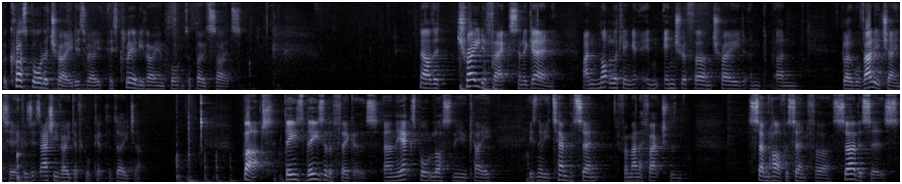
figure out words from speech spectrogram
But cross-border trade is, very, is clearly very important to both sides. Now, the trade effects, and again, I'm not looking at in intra-firm trade and, and global value chains here because it's actually very difficult to get the data. But these, these are the figures, and the export loss to the UK is nearly 10% for manufacturers, 7.5% for services.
